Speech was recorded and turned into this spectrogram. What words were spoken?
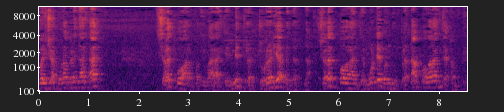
पैसा कोणाकडे जातात? शरद पवार परिवाराचे मित्र चोरडिया प्रदत्ता शरद पवारांचे मोठे बंधू प्रताप पवारांच्या कंपनी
